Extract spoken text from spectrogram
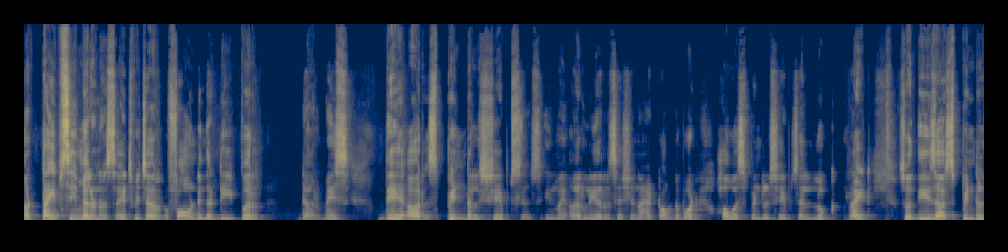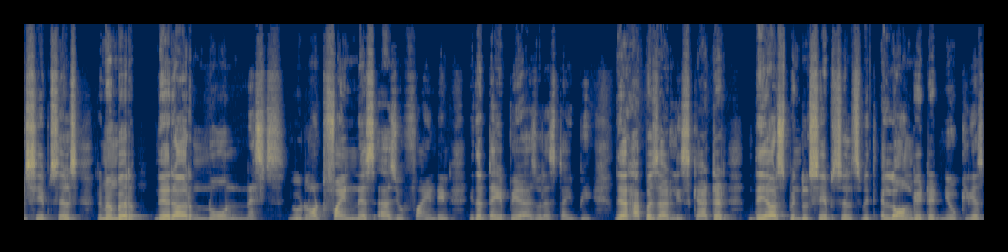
Now, type C melanocytes, which are found in the deeper dermis, they are spindle shaped cells. In my earlier session, I had talked about how a spindle shaped cell look, right? So, these are spindle shaped cells. Remember, there are no nests. You do not find nests as you find in either type A as well as type B. They are haphazardly scattered. They are spindle shaped cells with elongated nucleus.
